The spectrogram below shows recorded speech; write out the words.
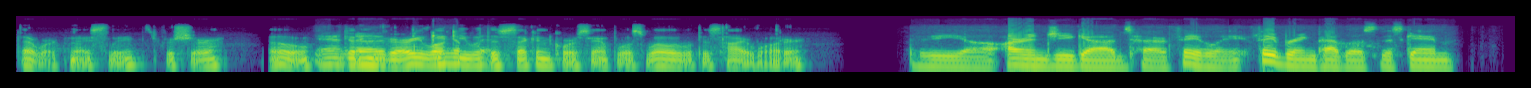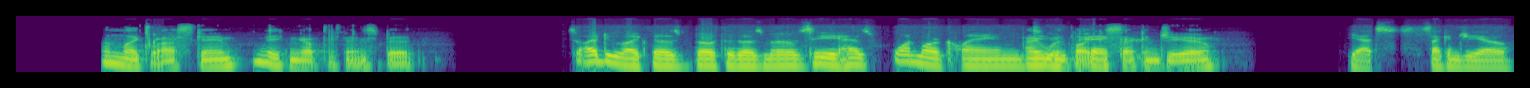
that worked nicely for sure. Oh, And, getting uh, very lucky with the- his second core sample as well with his high water. The uh, RNG gods are favoring favoring Pavlos this game, Unlike last game, making up for things a bit. So I do like those both of those moves. He has one more claim. I to would like a second Geo. Yes, second geo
